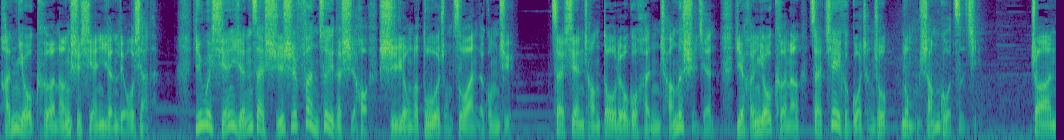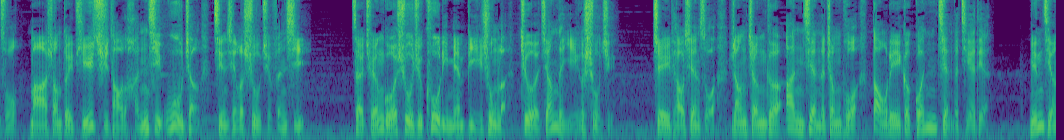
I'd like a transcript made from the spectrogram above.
很有可能是嫌疑人留下的。因为嫌疑人在实施犯罪的时候使用了多种作案的工具，在现场逗留过很长的时间，也很有可能在这个过程中弄伤过自己。专案组马上对提取到的痕迹物证进行了数据分析，在全国数据库里面比中了浙江的一个数据，这条线索让整个案件的侦破到了一个关键的节点。民警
